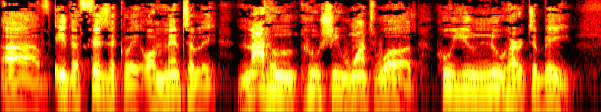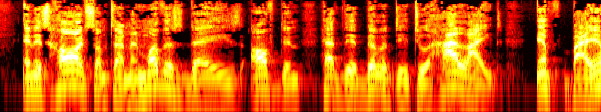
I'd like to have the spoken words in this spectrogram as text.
uh, either physically or mentally, not who, who she once was, who you knew her to be. And it's hard sometimes, and Mother's Days often have the ability to highlight, by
